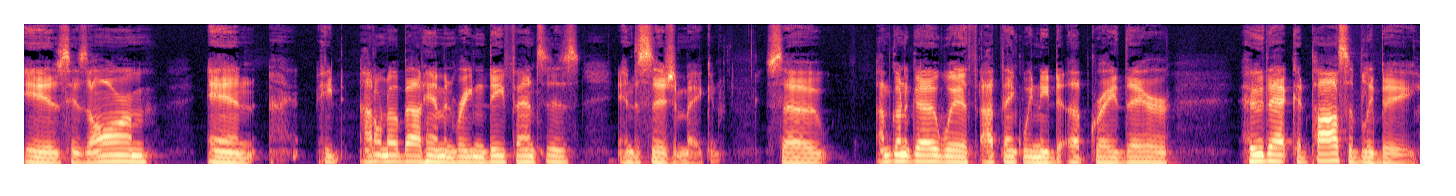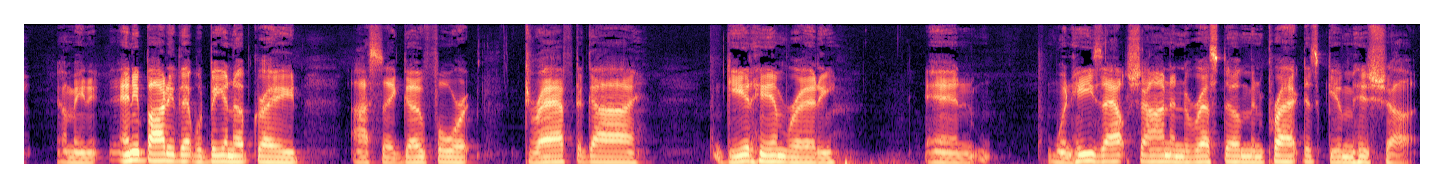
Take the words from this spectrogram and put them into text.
is his arm and he I don't know about him in reading defenses and decision making. So I'm going to go with I think we need to upgrade there. Who that could possibly be? I mean, anybody that would be an upgrade, I say go for it. Draft a guy, get him ready, and when he's outshining the rest of them in practice, give him his shot.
